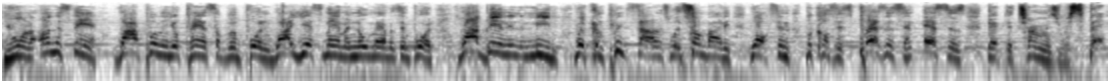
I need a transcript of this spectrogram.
You want to understand why pulling your pants up is important, why yes ma'am and no ma'am is important, why being in the meeting with complete silence when somebody walks in, because it's presence and essence that determines respect.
